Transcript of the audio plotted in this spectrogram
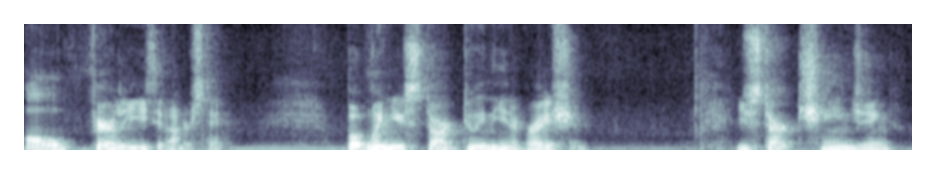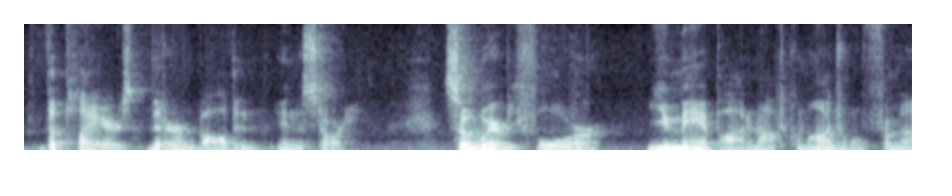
all fairly easy to understand. But when you start doing the integration, you start changing the players that are involved in, in the story. So where before you may have bought an optical module from an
